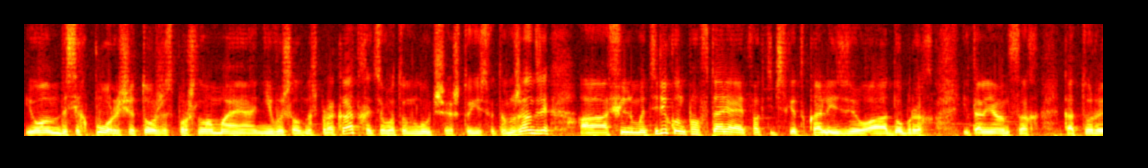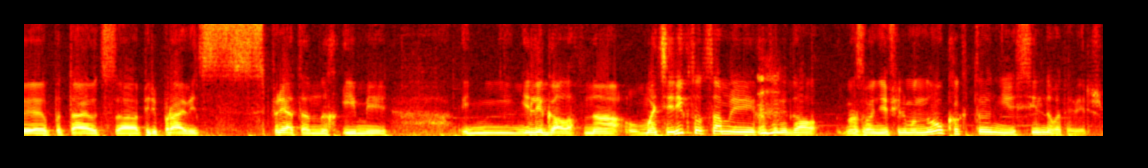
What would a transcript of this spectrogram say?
И он до сих пор еще тоже с прошлого мая не вышел в наш прокат, хотя вот он лучшее, что есть в этом жанре. А фильм «Материк», он повторяет фактически эту коллизию о добрых итальянцах, которые пытаются переправить спрятанных ими нелегалов на материк, тот самый, который дал название фильма, но как-то не сильно в это веришь.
